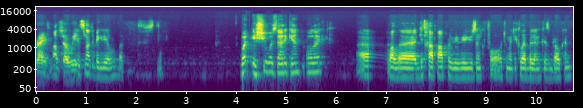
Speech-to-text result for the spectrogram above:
right. Well, so we it's not a big deal, but still. What issue was that again, Oleg? Uh, well, the GitHub app we were using for automatic labeling is broken.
